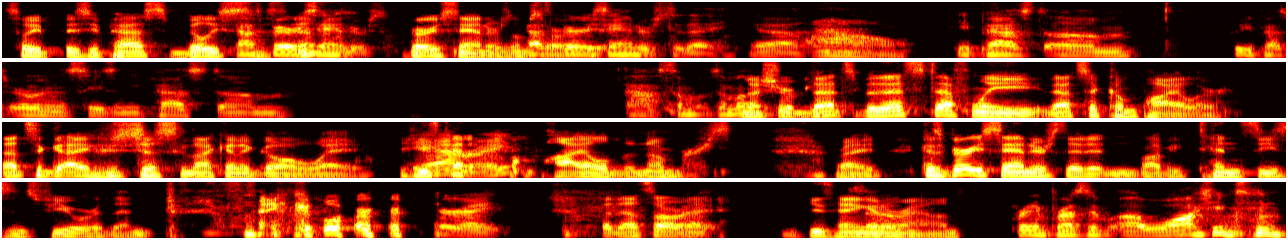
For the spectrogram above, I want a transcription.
So he, is he past Billy? That's Barry Sanders. Barry Sanders. I'm That's sorry. Barry yeah. Sanders today. Yeah. Wow. He passed, um, who did he pass earlier in the season? He passed, um, ah, some, some I'm not sure. That's but that's definitely that's a compiler. That's a guy who's just not going to go away. He's Yeah, kind of right? compiled the numbers, right? Because Barry Sanders did it in probably ten seasons fewer than Frank Gore. right. But that's all right. Right. He's hanging So- around. pretty impressive. Uh, Washington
